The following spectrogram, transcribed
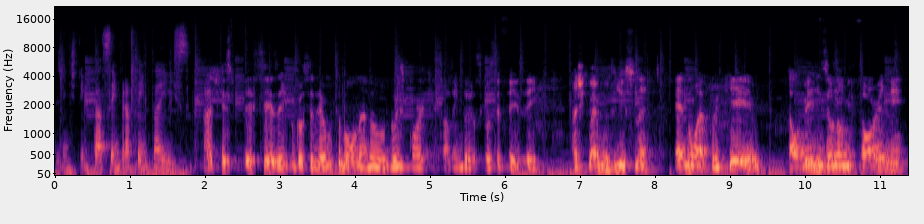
A gente tem que estar sempre atento a isso. Acho que esse, exemplo que você deu é muito bom, né? Do, do esporte, essa lembrança que você fez aí. Acho que vai muito disso, né? É, não é porque talvez eu não me torne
